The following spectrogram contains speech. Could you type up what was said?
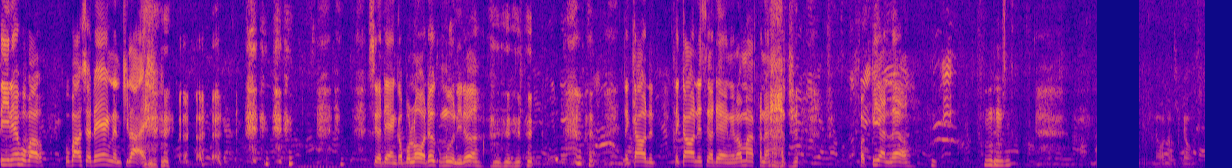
ตีเนี่ยผู้บ่าวผู้บ่าวเสือแดงนั่นขี้ไร่เสือแดงกับบ่รอเด้อคู่มือนี่เด้อแต่ก้าเนี่ยแต่ก้าวในเสือแดงเนี่ยเรามากขนาดพอเปลี่ยนแล้วเนาะเนาะเนาะค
